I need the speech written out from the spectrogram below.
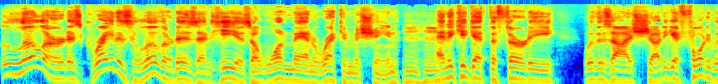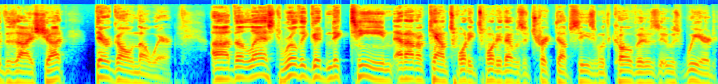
Lillard, as great as Lillard is, and he is a one man wrecking machine, and he could get the 30 with his eyes shut. He get 40 with his eyes shut. They're going nowhere. Uh, the last really good Knick team, and I don't count 2020. That was a tricked up season with COVID. It was, it was weird.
